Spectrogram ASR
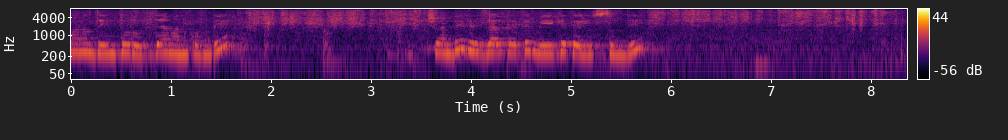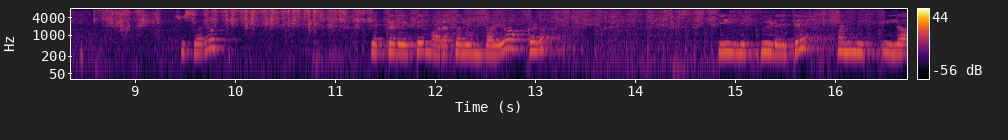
మనం దీంతో రుద్దామనుకోండి. చూడండి రిజల్ట్ అయితే మీకే తెలుస్తుంది. చూసారా? ఎక్కడైతే మరకలు ఉంటాయో అక్కడ ఈ లిక్విడ్ అయితే మనం ఇలా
